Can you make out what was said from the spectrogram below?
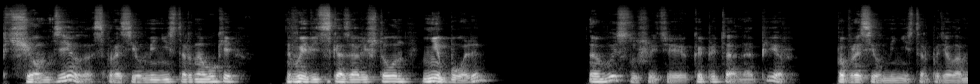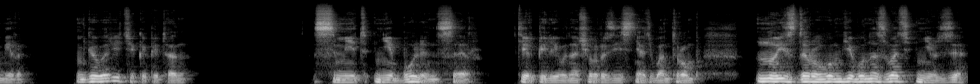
«В чем дело?» – спросил министр науки. «Вы ведь сказали, что он не болен?» «Выслушайте капитана, Пьер», – попросил министр по делам мира. «Говорите, капитан». «Смит не болен, сэр», – терпеливо начал разъяснять Ван Тромп, – «но и здоровым его назвать нельзя.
